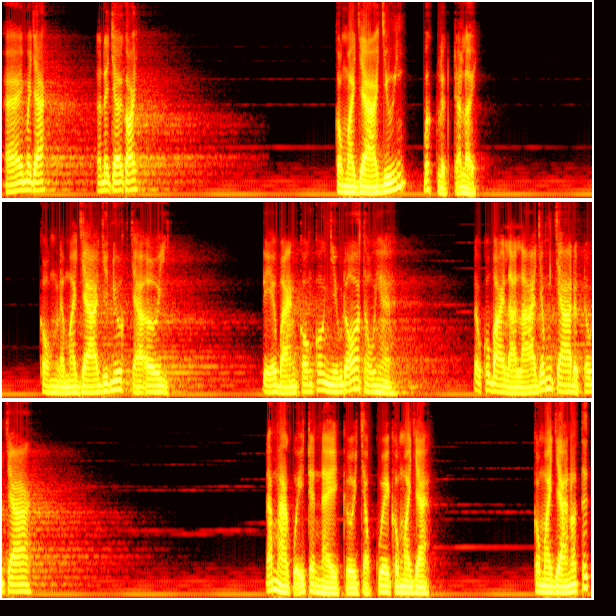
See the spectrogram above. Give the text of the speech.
Ê, ma già Lên đây chơi coi. Còn ma già dưới bất lực trả lời. Con là ma già với nước, cha ơi. Địa bạn con có nhiều đó thôi hà Đâu có bài là lạ giống cha được đâu, cha. Đám ma quỷ trên này cười chọc quê con ma già Con ma già nó tức.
